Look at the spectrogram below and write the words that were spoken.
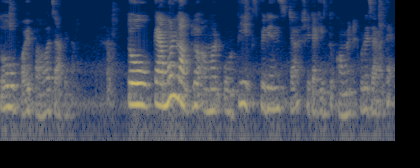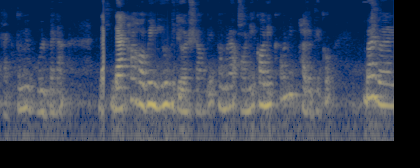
তো ভয় পাওয়া যাবে না। তো কেমন লাগল আমার ওটি এক্সপিরিয়েন্সটা সেটা কিন্তু কমেন্ট করে জানাতে একদমই ভুলবে না। দেখা হবে নিউ ভিডিওর সঙ্গে। তোমরা অনেক অনেক অনেক ভালো থেকো। বাই বাই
